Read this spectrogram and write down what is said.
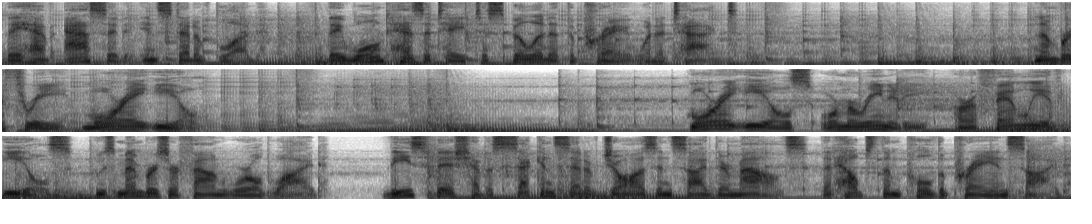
they have acid instead of blood. They won't hesitate to spill it at the prey when attacked. Number 3. Moray Eel Moray eels, or Muraenidae, are a family of eels whose members are found worldwide. These fish have a second set of jaws inside their mouths that helps them pull the prey inside.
